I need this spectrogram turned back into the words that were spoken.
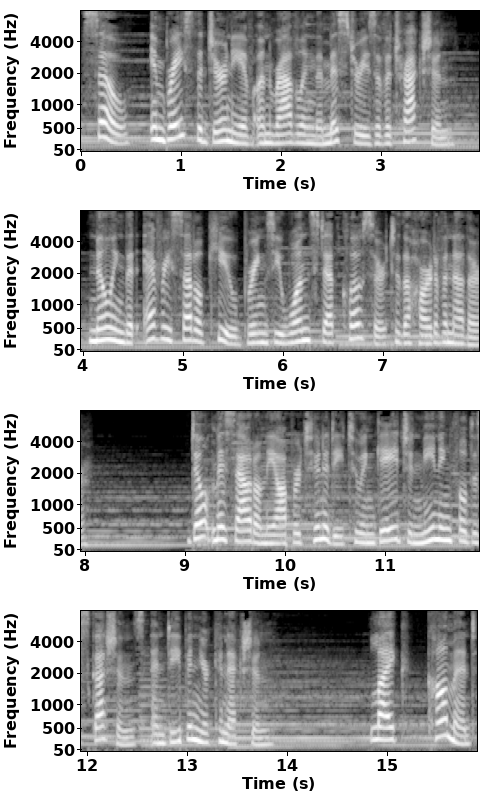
So, embrace the journey of unraveling the mysteries of attraction, knowing that every subtle cue brings you one step closer to the heart of another. Don't miss out on the opportunity to engage in meaningful discussions and deepen your connection. Like, comment,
